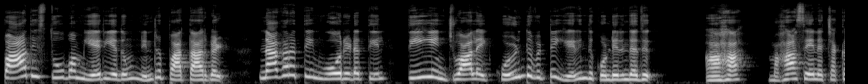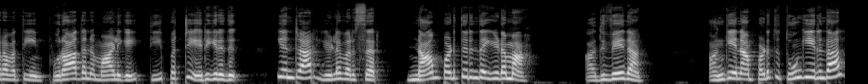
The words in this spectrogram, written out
பாதி ஸ்தூபம் ஏறியதும் நின்று பார்த்தார்கள். நகரத்தின் ஓரிடத்தில் தீயின் ஜுவாலை கொழுந்துவிட்டு எரிந்து கொண்டிருந்தது. ஆஹா மகாசேன சக்கரவர்த்தியின் புராதன மாளிகை தீப்பற்றி எரிகிறது. என்றார் இளவரசர். நாம் படுத்திருந்த இடமா? அதுவேதான். அங்கே நாம் படுத்து தூங்கியிருந்தால்?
